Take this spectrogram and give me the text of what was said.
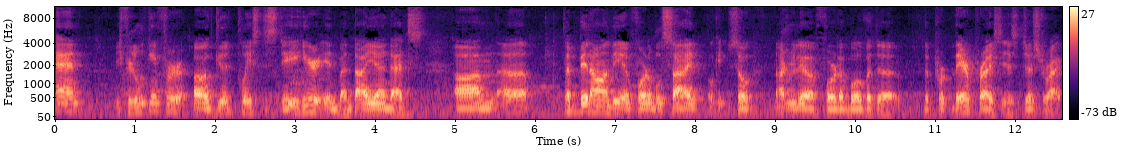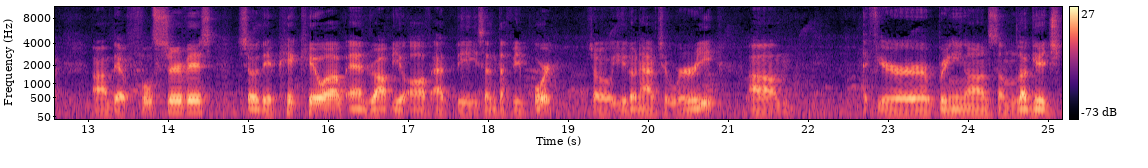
And if you're looking for a good place to stay here in Bantayan, that's um, uh, a bit on the affordable side. Okay, so not really affordable, but the the pr- their price is just right. Um, they have full service, so they pick you up and drop you off at the Santa Fe port, so you don't have to worry. Um, if you're bringing on some luggage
